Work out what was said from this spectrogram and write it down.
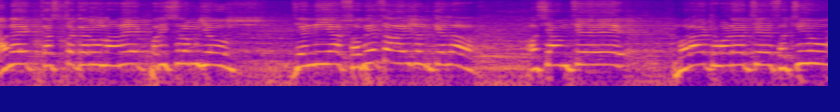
अनेक कष्ट करून अनेक परिश्रम घेऊन ज्यांनी या सभेचं आयोजन केलं असे आमचे मराठवाड्याचे सचिव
